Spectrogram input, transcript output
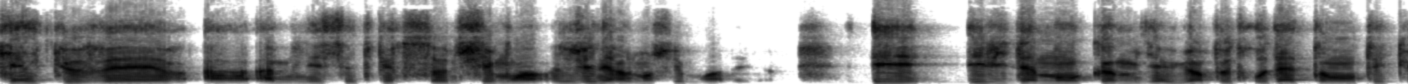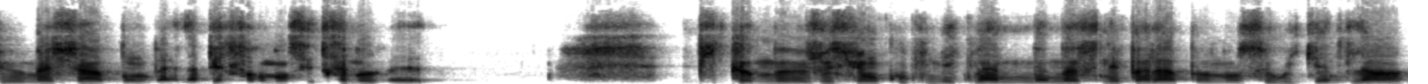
quelques verres à amener cette personne chez moi, généralement chez moi d'ailleurs. Et évidemment, comme il y a eu un peu trop d'attente et que machin, bon, bah, la performance est très mauvaise. Et puis comme euh, je suis en couple mais que ma, ma meuf n'est pas là pendant ce week-end-là,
